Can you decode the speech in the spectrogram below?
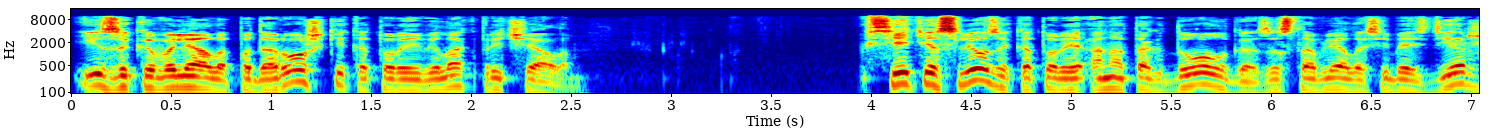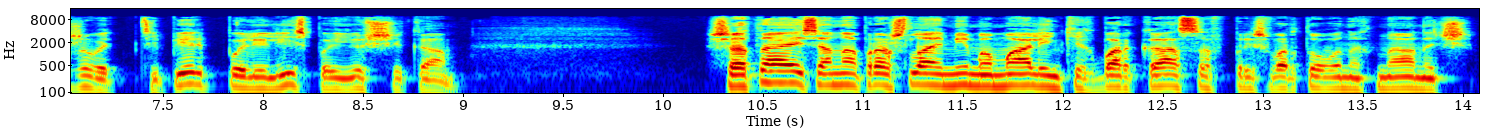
и заковыляла по дорожке, которая вела к причалам. Все те слезы, которые она так долго заставляла себя сдерживать, теперь полились по ее щекам — Шатаясь, она прошла мимо маленьких баркасов, пришвартованных на ночь,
